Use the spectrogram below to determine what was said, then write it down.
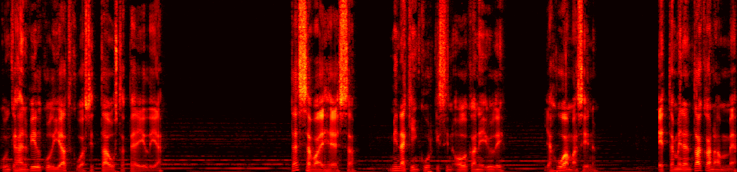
kuinka hän vilkuli jatkuvasti taustapeiliä. Tässä vaiheessa minäkin kurkistin olkani yli ja huomasin, että meidän takanamme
